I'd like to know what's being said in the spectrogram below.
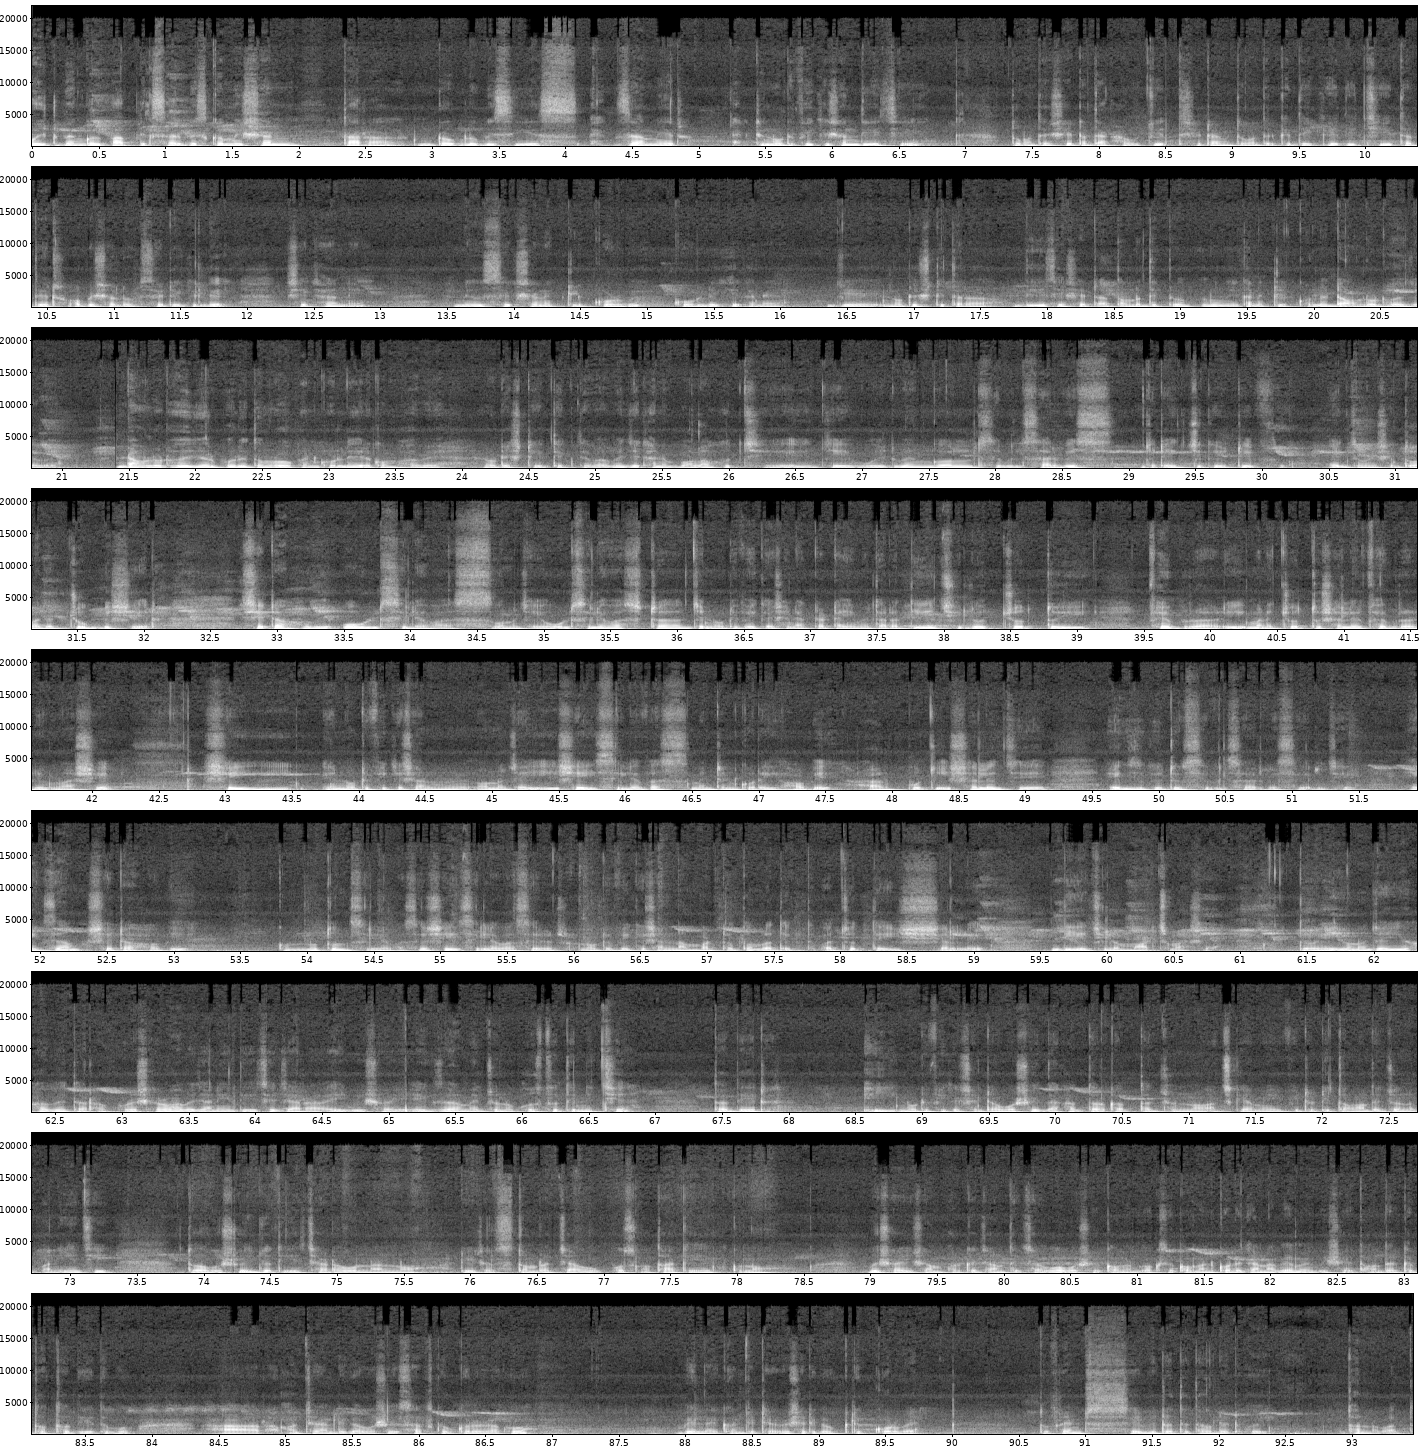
West Bengal public service commission, তারা WBCS এক্সামের একটি নোটিফিকেশন দিয়েছে। তোমাদের সেটা দেখা উচিত, সেটা আমি তোমাদেরকে দেখিয়ে দিচ্ছি। তাদের অফিসিয়াল ওয়েবসাইটে গেলে সেখানে নিউজ সেকশানে ক্লিক করবে, করলে এখানে যে নোটিশটি তারা দিয়েছে সেটা তোমরা দেখতে পাবে এবং এখানে ক্লিক করলে ডাউনলোড হয়ে যাবে। ডাউনলোড হয়ে যাওয়ার পরে তোমরা ওপেন করলে এরকমভাবে নোটিশটি দেখতে পাবে, যেখানে বলা হচ্ছে যে ওয়েস্ট বেঙ্গল সিভিল সার্ভিস যেটা এক্সিকিউটিভ এক্সামিনেশন দু হাজার চব্বিশের, সেটা হবে ওল্ড সিলেবাস অনুযায়ী। ওল্ড সিলেবাসটা যে নোটিফিকেশান একটা টাইমে তারা দিয়েছিল চোদ্দোই ফেব্রুয়ারি মানে চোদ্দ সালের ফেব্রুয়ারি মাসে সেই নোটিফিকেশান অনুযায়ী সেই সিলেবাস মেনটেন করেই হবে। আর পঁচিশ সালে যে এক্সিকিউটিভ সিভিল সার্ভিসের যে এক্সাম সেটা হবে কোন নতুন সিলেবাসে সেই সিলেবাসের নোটিফিকেশান নাম্বারটা তোমরা দেখতে পাচ্ছ, তেইশ সালে দিয়েছিল মার্চ মাসে। তো এই অনুযায়ী হবে, তারা পরিষ্কারভাবে জানিয়ে দিয়েছে, যারা এই বিষয়ে এক্সামের জন্য প্রস্তুতি নিচ্ছে, তাদের এই নোটিফিকেশানটা অবশ্যই দেখার দরকার। তার জন্য আজকে আমি এই ভিডিওটি তোমাদের জন্য বানিয়েছি। তো অবশ্যই যদি এছাড়াও অন্যান্য ডিটেলস তোমরা চাও, প্রশ্ন থাকে, কোনো বিষয় সম্পর্কে জানতে চাও, অবশ্যই কমেন্ট বক্সে কমেন্ট করে জানাবে। আমি বিষয়ে তোমাদেরকে তথ্য দিয়ে দেবো। আর আমার চ্যানেলটিকে অবশ্যই সাবস্ক্রাইব করে রাখো। বেল আইকন যেটি হবে সেটাকেও ক্লিক করবে। তো ফ্রেন্ডস এই ভিডিওতে তাহলে এটুকুই। ধন্যবাদ।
